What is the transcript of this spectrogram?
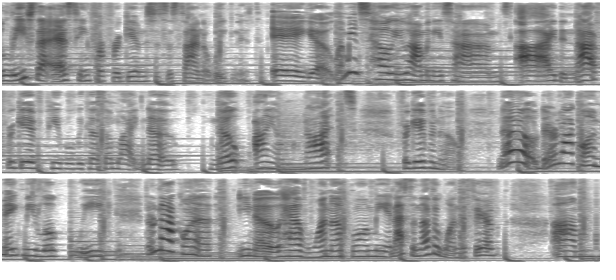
Beliefs that asking for forgiveness is a sign of weakness. Hey, yo, let me tell you how many times I did not forgive people because I'm like, no, nope, I am not forgiving them. No, they're not going to make me look weak. They're not going to, you know, have one up on me. And that's another one the fear of um,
